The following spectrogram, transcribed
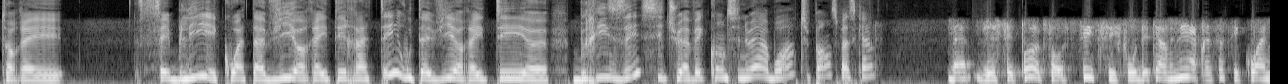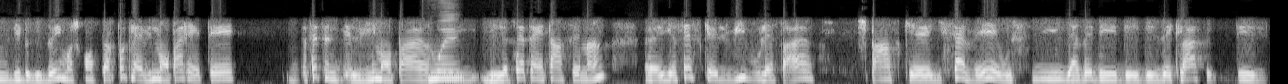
t'aurais faibli et quoi ta vie aurait été ratée ou ta vie aurait été euh, brisée si tu avais continué à boire, tu penses Pascal? Ben, je sais pas. Il faut déterminer après ça c'est quoi une vie brisée. Moi, je considère pas que la vie de mon père était il a fait une belle vie, mon père. Oui. Il l'a fait intensément. Euh, il a fait ce que lui voulait faire. Je pense qu'il savait aussi. Il y avait des, des, des éclats, des,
